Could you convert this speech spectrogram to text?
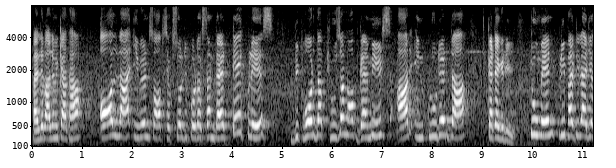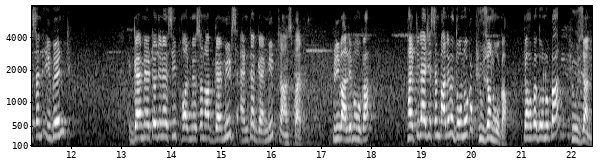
पहले वाले में क्या था? All the events of sexual reproduction that take place before the fusion of gametes are included the category two main pre fertilization event gametogenesis formation of gametes and the gamete transfer pre वाले में होगा। फर्टिलाइजेशन वाले में दोनों का फ्यूजन होगा। क्या होगा दोनों का? फ्यूजन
